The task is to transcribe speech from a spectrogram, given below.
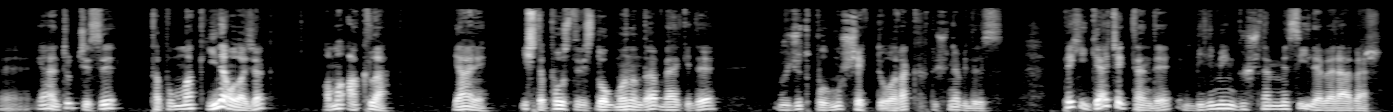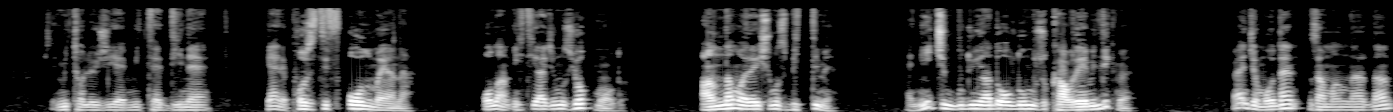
E, yani Türkçesi tapınmak yine olacak ama akla. Yani işte pozitivist dogmanın da belki de vücut bulmuş şekli olarak düşünebiliriz. Peki gerçekten de bilimin güçlenmesiyle beraber işte mitolojiye, mite, dine yani pozitif olmayana olan ihtiyacımız yok mu oldu? Anlam arayışımız bitti mi? Yani niçin bu dünyada olduğumuzu kavrayabildik mi? Bence modern zamanlardan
